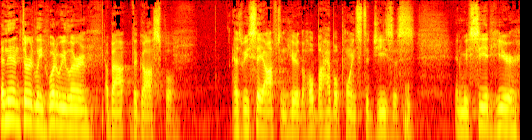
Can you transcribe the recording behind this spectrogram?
And then, thirdly, what do we learn about the gospel? As we say often here, the whole Bible points to Jesus. And we see it here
